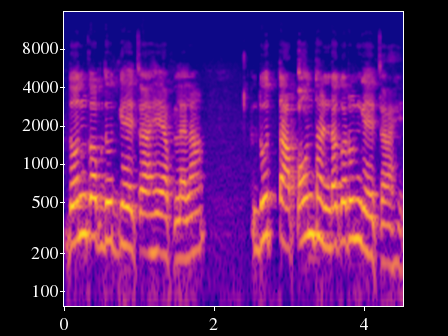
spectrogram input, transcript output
दोन कप दूध घ्यायचं आहे आपल्याला. दूध तापवून थंड करून घ्यायचं आहे.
